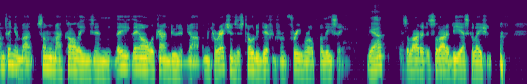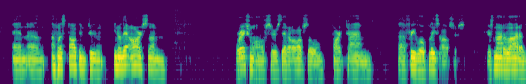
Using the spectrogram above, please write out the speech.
I'm thinking about some of my colleagues, and they they all were trying to do their job. I mean, corrections is totally different from free world policing. Yeah, it's a lot of it's a lot of de-escalation. and um, I was talking to you know there are some correctional officers that are also part-time uh, free world police officers. There's not a lot of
